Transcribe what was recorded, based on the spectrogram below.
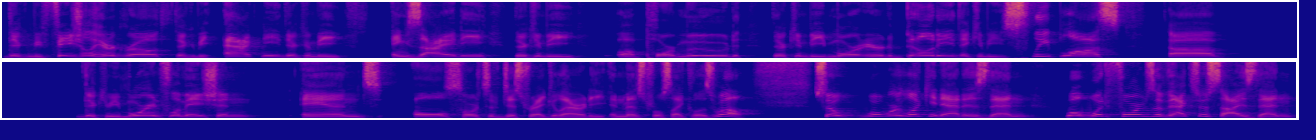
there can be facial hair growth, there can be acne, there can be anxiety, there can be uh, poor mood. There can be more irritability. There can be sleep loss. Uh, there can be more inflammation and all sorts of dysregularity in menstrual cycle as well. So what we're looking at is then well, what forms of exercise then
